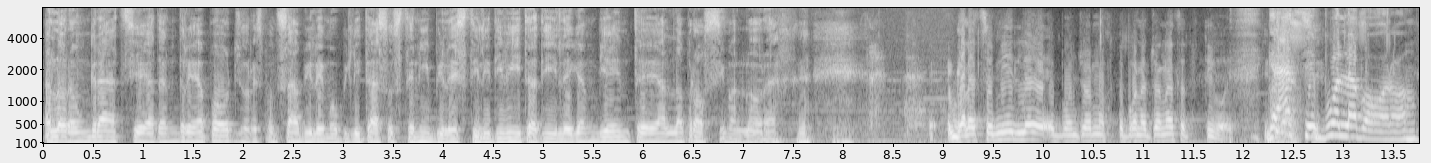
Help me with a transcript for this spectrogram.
Allora un grazie ad Andrea Poggio, responsabile mobilità sostenibile e stili di vita di Lega Ambiente. Alla prossima allora. Grazie mille e, buongiorno, e buona giornata a tutti voi. Grazie, grazie. e buon lavoro.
